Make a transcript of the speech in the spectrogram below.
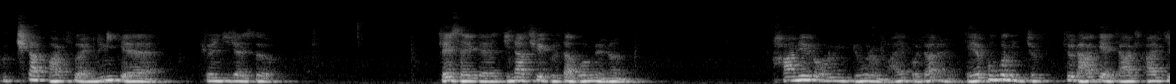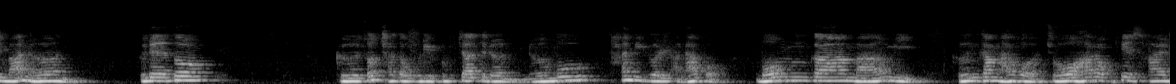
극치라고 할 수가 있는 게 현실에서 제 세계 지나치게 긁다 보면은 파멸 오는 경우를 많이 보잖아요. 대부분은 적절하게 잘 살지만은 그래도 그조차도 우리 국자들은 너무 탐익을 안 하고 몸과 마음이 건강하고 조화롭게 살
